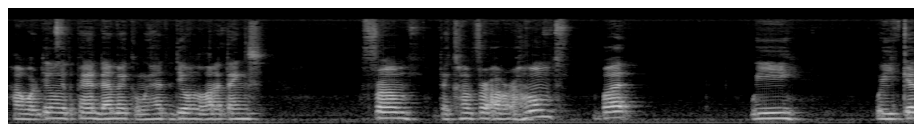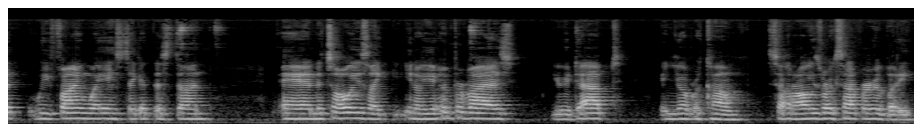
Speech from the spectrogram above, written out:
How we're dealing with the pandemic and we had to deal with a lot of things from the comfort of our home, but we we get we find ways to get this done and it's always like, you know, you improvise, you adapt, and you overcome. So it always works out for everybody.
